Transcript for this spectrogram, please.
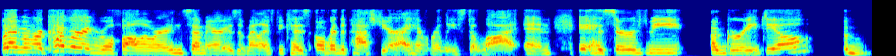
but I'm a recovering rule follower in some areas of my life because over the past year I have released a lot and it has served me a great deal um,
